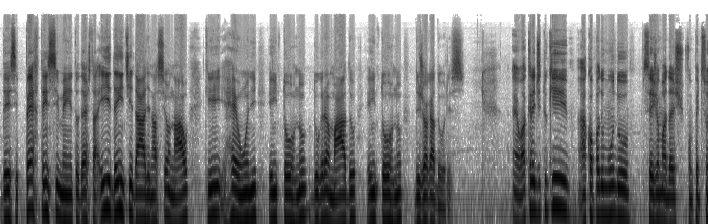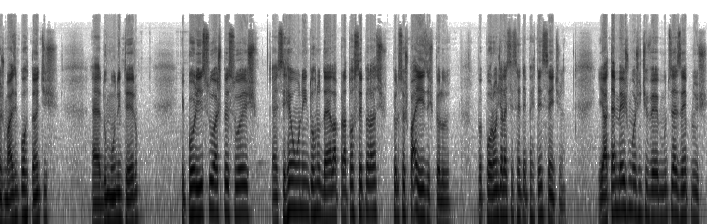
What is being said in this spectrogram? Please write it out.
desse pertencimento, desta identidade nacional que reúne em torno do gramado, em torno de jogadores. É, eu acredito que a Copa do Mundo seja uma das competições mais importantes é, do mundo inteiro. E por isso as pessoas é, se reúnem em torno dela para torcer pelas, pelos seus países, pelo, por onde elas se sentem pertencentes. Né? E até mesmo a gente vê muitos exemplos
